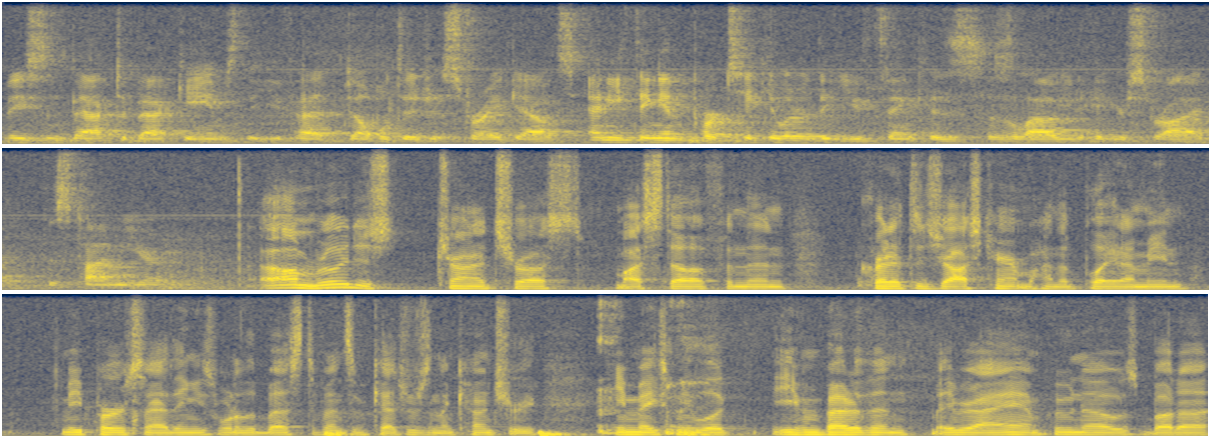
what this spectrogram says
Mason, back-to-back games that you've had double-digit strikeouts. Anything in particular that you think has, has allowed you to hit your stride this time of year? I'm really just trying to trust my stuff, and then credit to Josh Caron behind the plate. I mean, me personally, I think he's one of the best defensive catchers in the country. He makes me look even better than maybe I am. Who knows? But uh,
